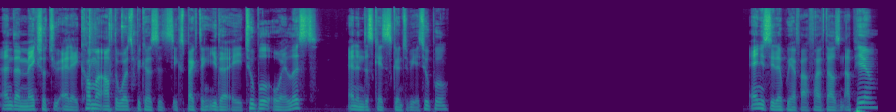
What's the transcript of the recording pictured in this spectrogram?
and then make sure to add a comma afterwards because it's expecting either a tuple or a list and in this case it's going to be a tuple. And you see that we have our 5000 up here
